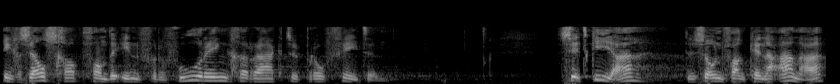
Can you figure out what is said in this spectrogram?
in gezelschap van de in vervoering geraakte profeten. Sitkia, de zoon van Kenaana,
